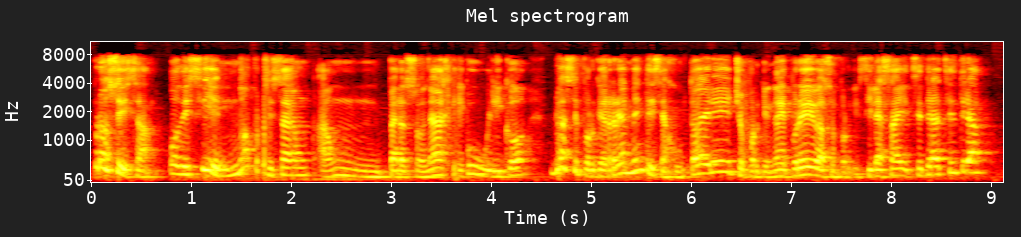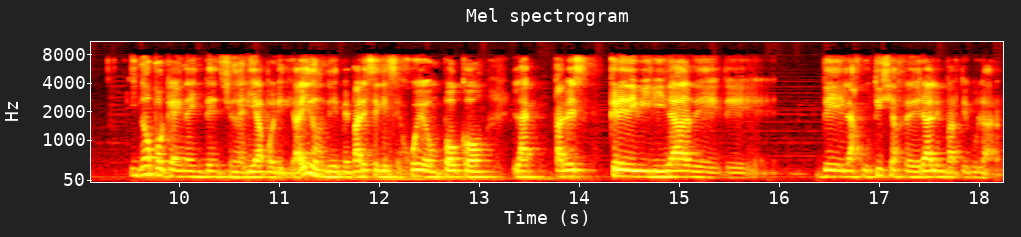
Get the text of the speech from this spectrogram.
procesa o decide no procesar a un personaje público, lo hace porque realmente se ajustó a derecho, porque no hay pruebas o porque sí las hay, etcétera, etcétera, y no porque hay una intencionalidad política. Ahí es donde me parece que se juega un poco la tal vez credibilidad de, la justicia federal en particular.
